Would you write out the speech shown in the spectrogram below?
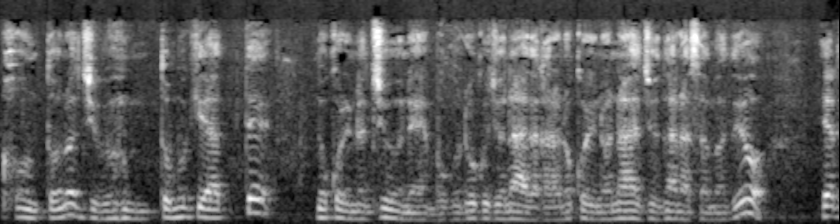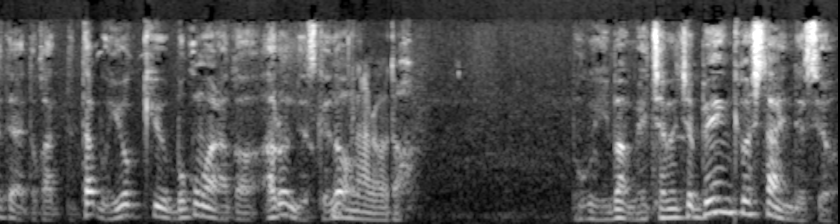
本当の自分と向き合って残りの10年僕67だから残りの77歳までをやりたいとかって多分欲求僕もなんかあるんですけどなるほど。僕今めちゃめちゃ勉強したいんですよ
